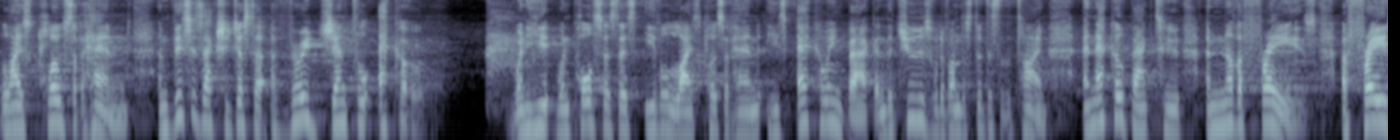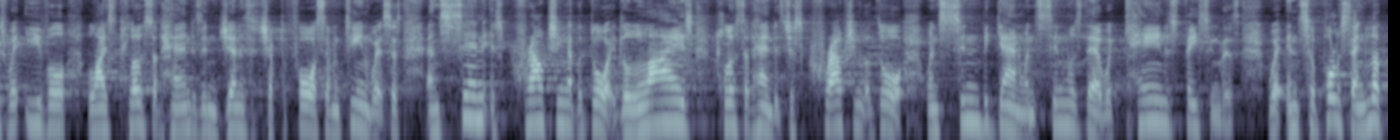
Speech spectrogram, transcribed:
lies close at hand. And this is actually just a, a very gentle echo when, he, when Paul says this, evil lies close at hand, he's echoing back, and the Jews would have understood this at the time, an echo back to another phrase. A phrase where evil lies close at hand is in Genesis chapter 4, 17, where it says, And sin is crouching at the door. It lies close at hand. It's just crouching at the door. When sin began, when sin was there, where Cain is facing this. Where, and so Paul is saying, Look,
